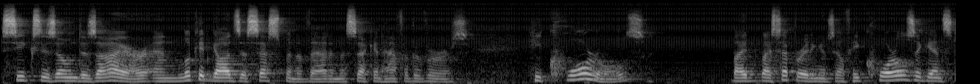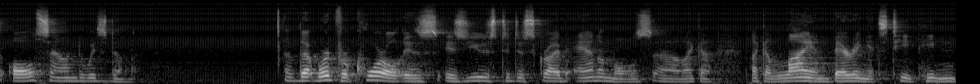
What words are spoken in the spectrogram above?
seeks his own desire, and look at God's assessment of that in the second half of the verse. He quarrels by, by separating himself, he quarrels against all sound wisdom. That word for quarrel is, is used to describe animals, uh, like, a, like a lion baring its teeth. He,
